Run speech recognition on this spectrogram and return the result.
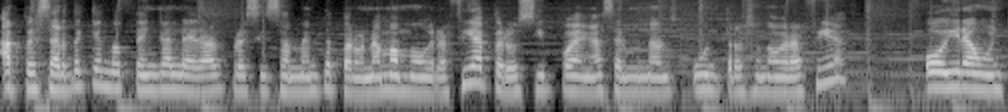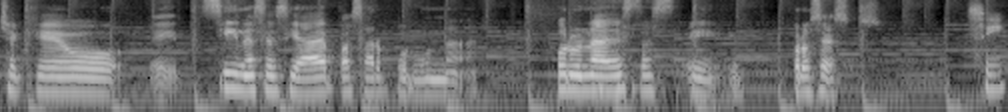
a pesar de que no tenga la edad precisamente para una mamografía, pero sí pueden hacerme una ultrasonografía o ir a un chequeo eh, sin necesidad de pasar por una, por una de estos eh, procesos? Sí,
